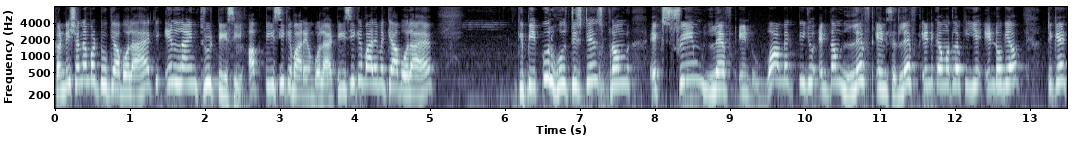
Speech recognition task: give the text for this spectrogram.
condition number two क्या बोला है कि इन लाइन थ्रू टीसी अब टीसी के बारे में बोला है। टीसी के बारे में क्या बोला है? कि people whose distance from extreme left end वह व्यक्ति जो एकदम लेफ़्ट एंड से लेफ़्ट एंड का मतलब कि ये एंड हो गया, ठीक है?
